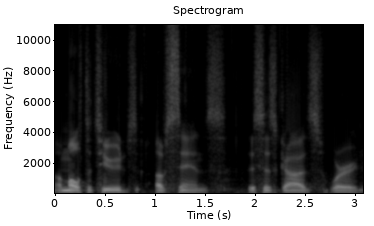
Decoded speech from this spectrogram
a multitude of sins. This is God's word.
